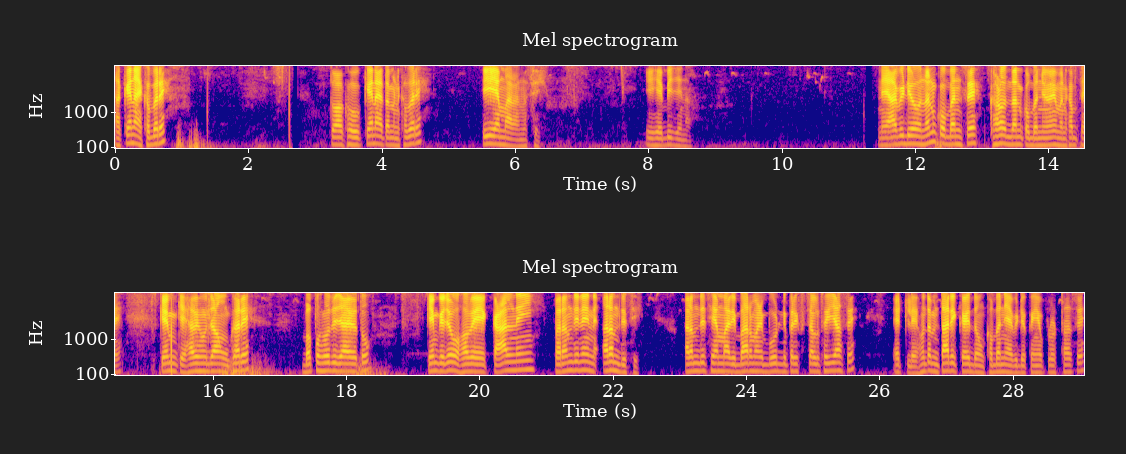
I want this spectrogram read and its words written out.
આ કેનાય ખબર હે? તો આ ઘઉં કેનાય તમને ખબર હે? એ અમારા નથી. એ હે બીજેના. ને આ વીડિયો નનકો બનશે, ઘણો જ નનકો બન્યો એ મને ખબર કેમ કે હવે હું જાઉં ઘરે, બપોર સુધી જ આવ્યો હતો કેમ કે જો, હવે કાલ નહીં પરમદી નહીં ને અરમદીથી. અરમદીથી અમારી બારમાની બોર્ડની પરીક્ષા ચાલુ થઈ જશે. એટલે હું તમને તારીખ કહી દઉં, ખબર નહીં આ વીડિયો કંઈ અપલોડ થશે.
